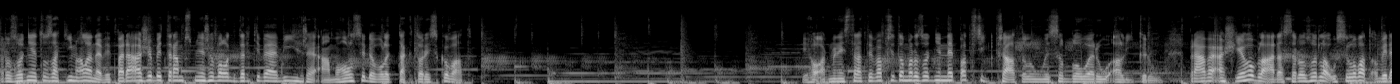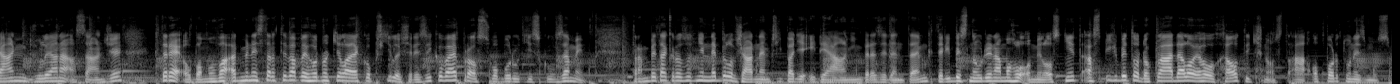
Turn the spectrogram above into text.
Rozhodně to zatím ale nevypadá, že by Trump směřoval k drtivé výhře a mohl si dovolit takto riskovat. Jeho administrativa přitom rozhodně nepatří k přátelům whistleblowerů a leakerů. Právě až jeho vláda se rozhodla usilovat o vydání Juliana Assange, které Obamova administrativa vyhodnotila jako příliš rizikové pro svobodu tisku v zemi. Trump by tak rozhodně nebyl v žádném případě ideálním prezidentem, který by Snowdena mohl omilostnit a spíš by to dokládalo jeho chaotičnost a oportunismus.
